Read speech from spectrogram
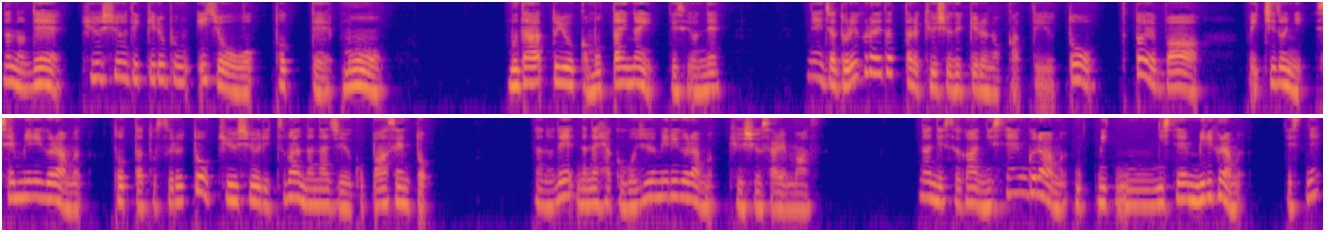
なので吸収できる分以上を取っても無駄というかもったいないですよね。ねじゃあどれぐらいだったら吸収できるのかっていうと例えば一度に 1000mg 取ったとすると吸収率は75%なので 750mg 吸収されます。なんですが 2000g、2000mg ですね。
